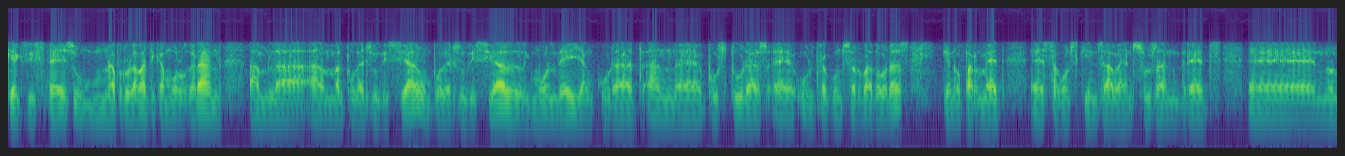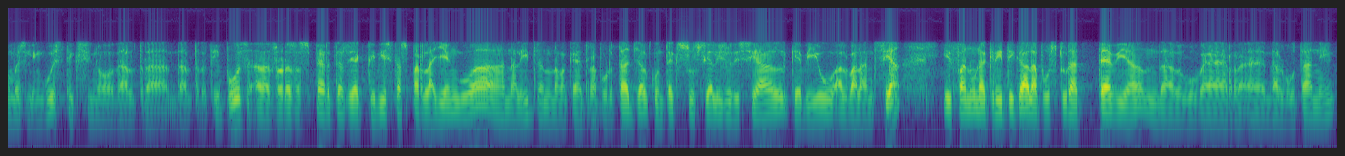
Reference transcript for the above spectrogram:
que existeix una problemàtica molt gran amb, la, amb el poder judicial, un poder judicial molt d'ell ancorat en eh, postures eh, ultraconservadores que no permet eh, segons quins avenços en drets eh, no només lingüístics sinó d'altre tipus. Aleshores, expertes i activistes per la llengua analitzen en aquest reportatge el context social i judicial que viu el valencià i fan una crítica a la postura postura tèbia del govern eh, del Botànic,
